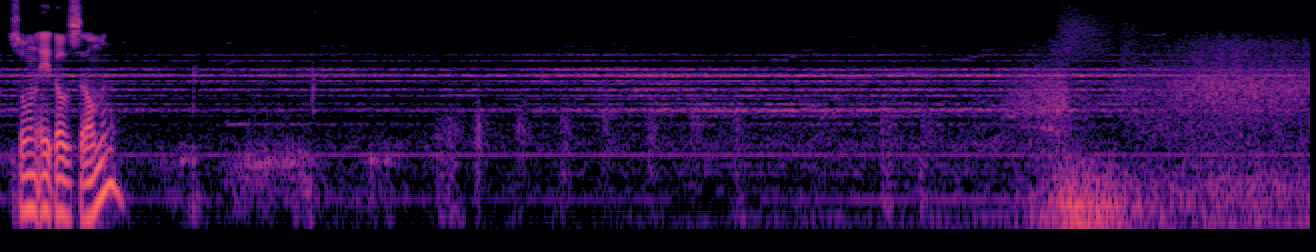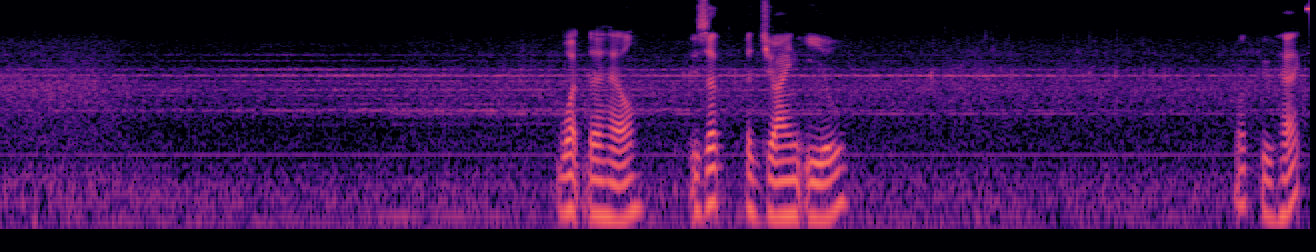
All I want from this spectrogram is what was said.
Someone ate all the salmon? What the hell? Is that a giant eel? What the heck?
